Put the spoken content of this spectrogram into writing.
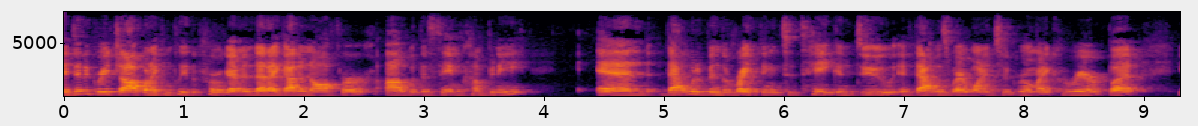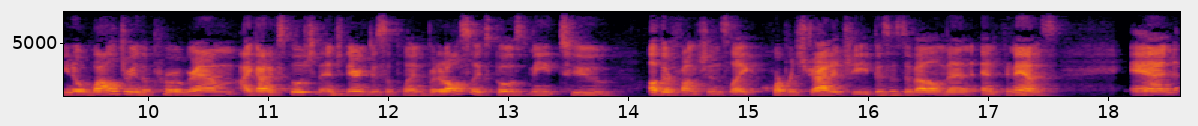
I did a great job when I completed the program and that I got an offer uh, with the same company. And that would have been the right thing to take and do if that was where I wanted to grow my career. But, you know, while during the program, I got exposed to the engineering discipline, but it also exposed me to other functions like corporate strategy, business development, and finance. And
